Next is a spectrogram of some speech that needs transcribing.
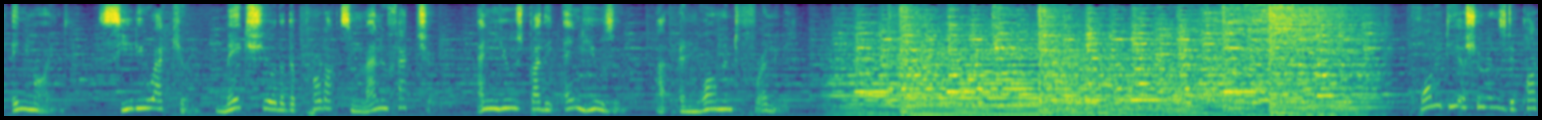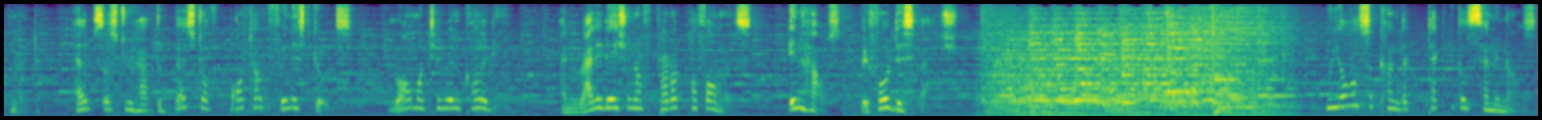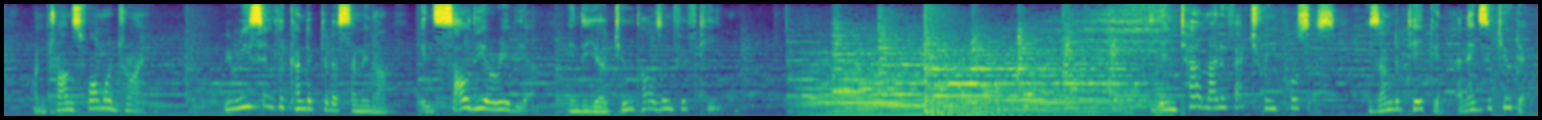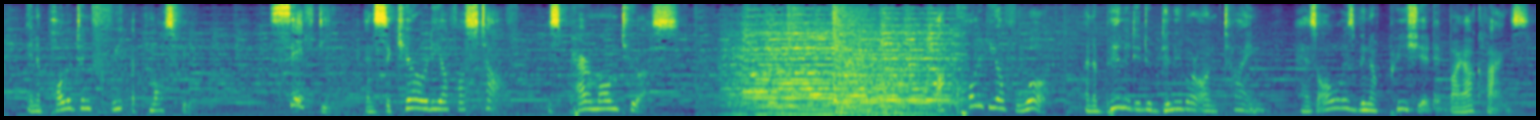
In mind, CeeDee Vacuum makes sure that the products manufactured and used by the end user are environment friendly. Quality Assurance Department helps us to have the best of bought out finished goods, raw material quality, and validation of product performance in house before dispatch. Also conduct technical seminars on transformer drying. We recently conducted a seminar in Saudi Arabia in the year 2015. The entire manufacturing process is undertaken and executed in a pollutant-free atmosphere. Safety and security of our staff is paramount to us. Our quality of work and ability to deliver on time has always been appreciated by our clients.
